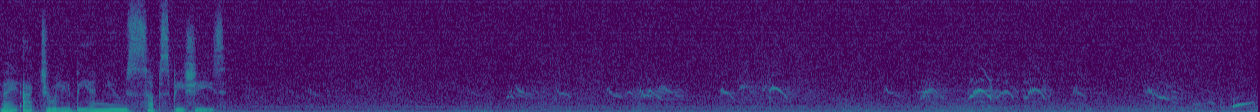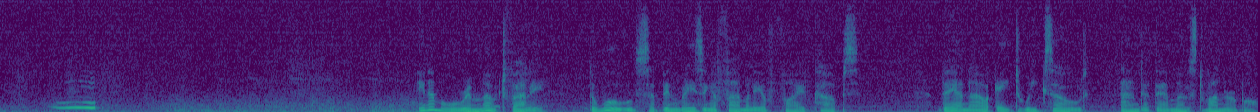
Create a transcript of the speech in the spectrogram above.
may actually be a new subspecies. In a more remote valley, the wolves have been raising a family of five cubs. They are now eight weeks old and at their most vulnerable.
